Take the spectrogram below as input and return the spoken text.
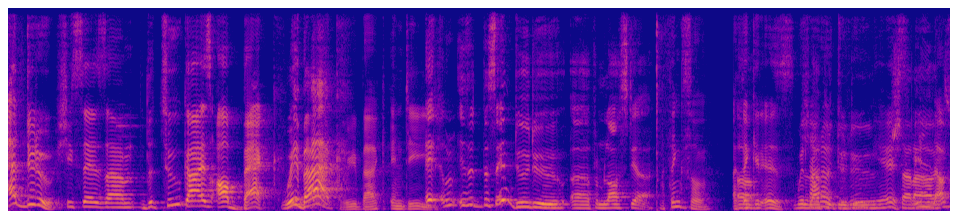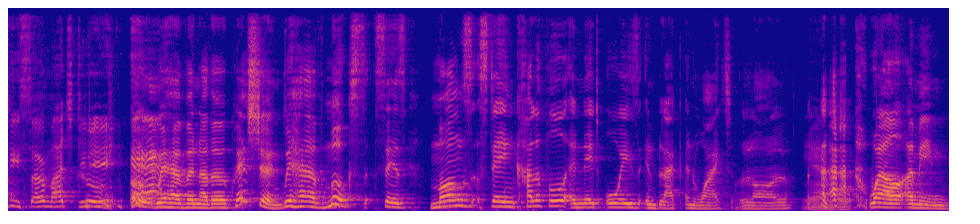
at Dudu, she says um, the two guys are back. We're back. We back indeed. Eh, Is it the same doo-doo uh, from last year? I think so. I think Oh, it is. we love you, Dudu. Yes, Shout we out. love you so much, Dudu. oh, we have another question. We have Mooks says, Mongs staying colorful and Nate always in black and white. Lol. Yeah, Well, I mean,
